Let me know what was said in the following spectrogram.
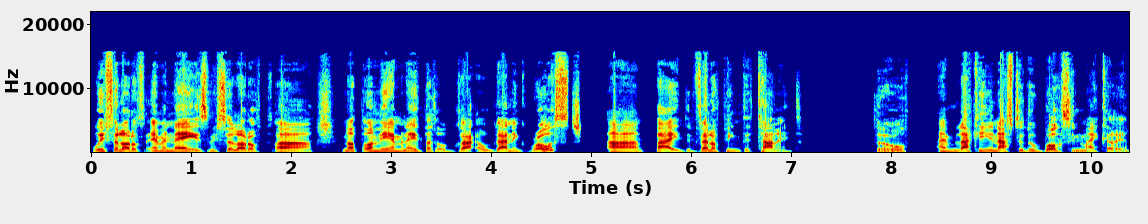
with a lot of M&As, with a lot of uh, not only M&A, but orga- organic growth uh, by developing the talent. So I'm lucky enough to do both in my career.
